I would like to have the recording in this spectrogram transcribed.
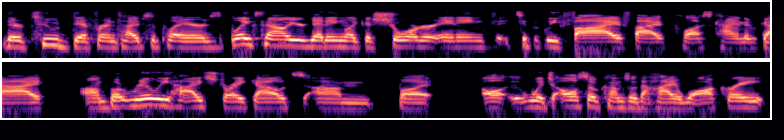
they're two different types of players. Blake Snell, you're getting like a shorter inning, typically five, five plus kind of guy, um, but really high strikeouts, um, but all, which also comes with a high walk rate.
